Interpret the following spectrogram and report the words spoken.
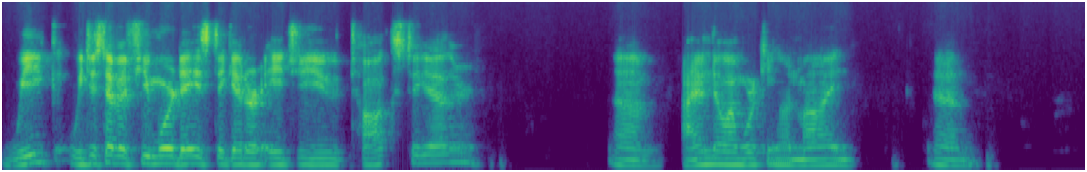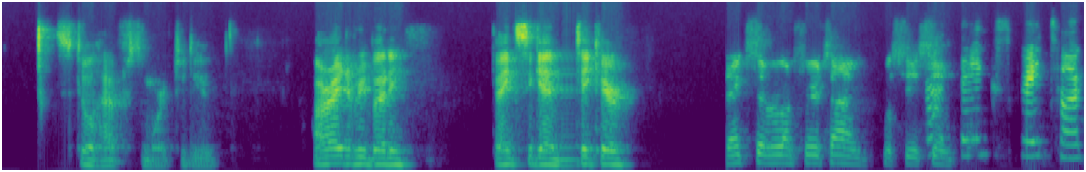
week. We just have a few more days to get our AGU talks together. Um, I know I'm working on mine. Um, still have some work to do. All right, everybody. Thanks again. Take care. Thanks everyone for your time. We'll see you soon. thanks. Great talk.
